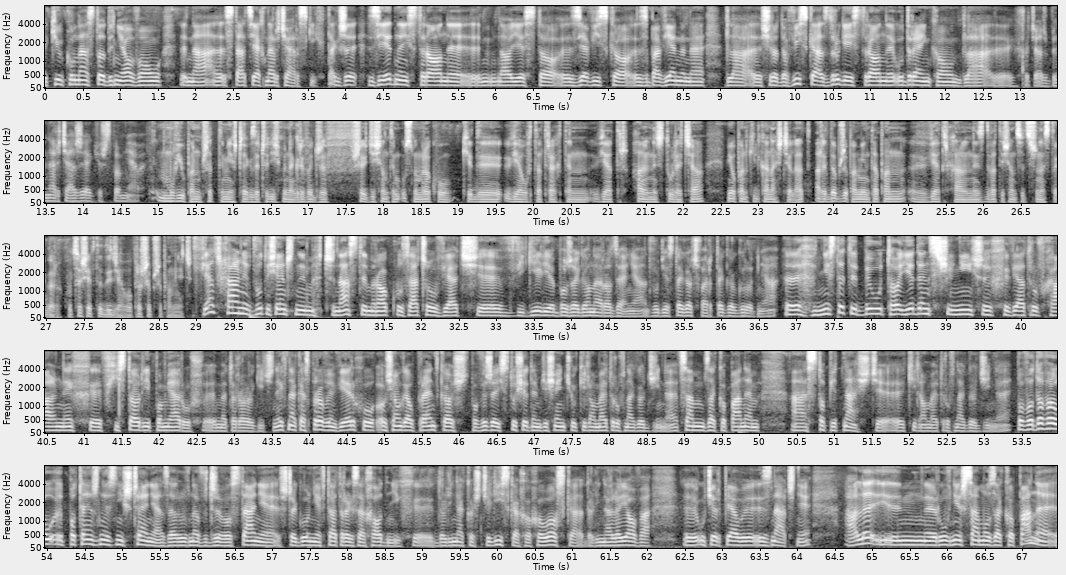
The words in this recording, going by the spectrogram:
y, kilkunastodniową na stacjach narciarskich. Także z jednej strony y, no, jest to zjawisko zbawienne dla środowiska, a z drugiej strony udręką dla chociażby narciarzy, jak już wspomniałem. Mówił pan przed tym jeszcze, jak zaczęliśmy nagrywać, że w 1968 roku, kiedy wiał w Tatrach ten wiatr halny stulecia, miał pan kilkanaście lat, ale dobrze pamięta pan e, wiatr halny z 2013 roku. Co się wtedy działo? Proszę przypomnieć. Wiatr halny w 2013 roku zaczął wiać e, w Wigilię Bożego Narodzenia, 24 grudnia. E, niestety był to jeden z silniejszych wiatrów halnych w historii pomiarów meteorologicznych. Na Kasprowym Wierchu osiągał prędkość powyżej 170 km na godzinę, w samym Zakopanem 115 km na godzinę. Powodował potężne zniszczenia zarówno w drzewostanie, szczególnie w Tatrach Zachodnich, Dolina Kościeliska, Chochołowska, Dolina Lejowa ucierpiały znacznie, ale również samo Zakopane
